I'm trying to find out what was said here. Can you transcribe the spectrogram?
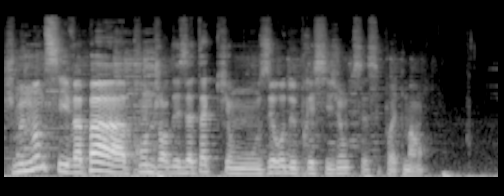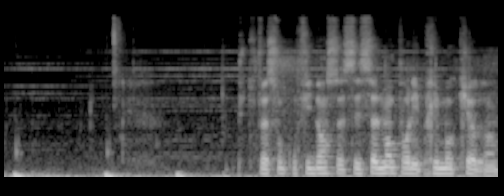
Je me demande s'il va pas prendre genre des attaques qui ont zéro de précision, que ça, ça pourrait être marrant. De toute façon, confidence, c'est seulement pour les primo kyogres. hein.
